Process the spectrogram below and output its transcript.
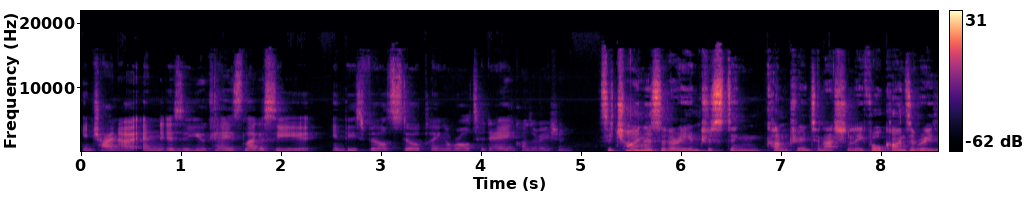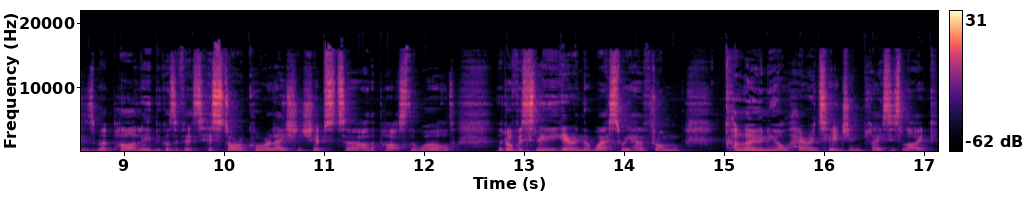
in China? And is the UK's legacy in these fields still playing a role today in conservation? So China's a very interesting country internationally for all kinds of reasons, but partly because of its historical relationships to other parts of the world. That obviously here in the West we have strong colonial heritage in places like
